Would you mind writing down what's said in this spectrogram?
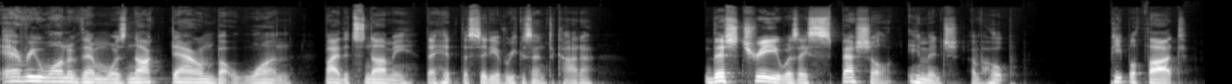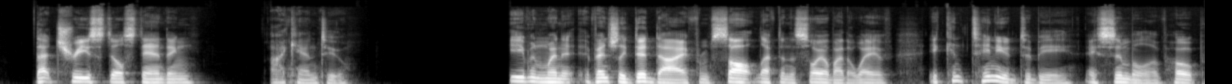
Every one of them was knocked down but one by the tsunami that hit the city of Rikuzen Takata. This tree was a special image of hope. People thought, that tree's still standing, I can too. Even when it eventually did die from salt left in the soil by the wave, it continued to be a symbol of hope.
